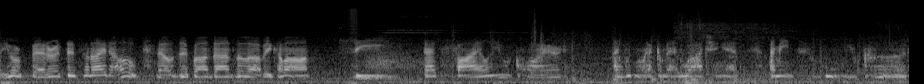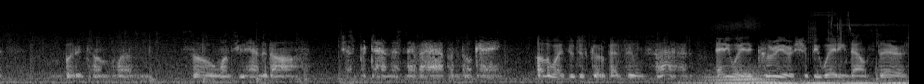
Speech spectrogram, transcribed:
Oh, you're better at this than I'd hoped. Now zip on down to the lobby. Come on. See that file you acquired? I wouldn't recommend watching it. I mean, ooh, you could, but it's unpleasant. So once you hand it off, just pretend this never happened, okay? Otherwise, you'll just go to bed feeling sad. Anyway, the courier should be waiting downstairs.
